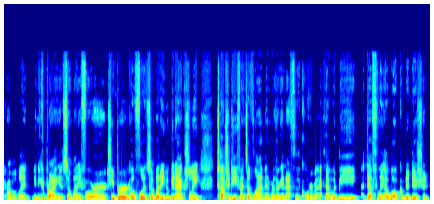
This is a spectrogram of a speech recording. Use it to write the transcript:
Probably, and you could probably get somebody for cheaper, and hopefully somebody who can actually touch a defensive lineman where they're getting after the quarterback. That would be definitely a welcomed addition.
